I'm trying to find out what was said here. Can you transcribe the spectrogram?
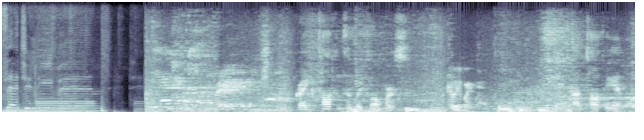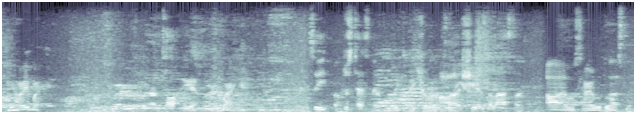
said you're leaving. Greg, talking to the microphone first. How are you, Mark? And talk again. How are you, Mark? And talk again. Mark. See, I'm just testing out the mic to make sure it's not as shit as the last time. Oh, I was terrible the last time.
